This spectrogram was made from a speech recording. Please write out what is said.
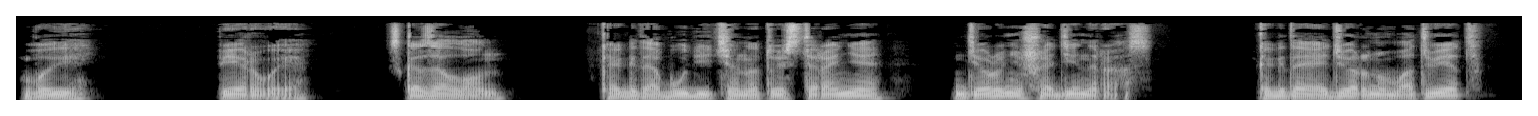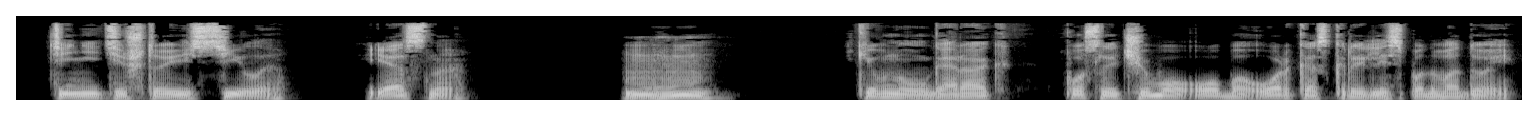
«Вы первые», — сказал он. «Когда будете на той стороне, дернешь один раз. Когда я дерну в ответ, тяните что есть силы. Ясно?» «Угу», — кивнул Гарак, после чего оба орка скрылись под водой.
